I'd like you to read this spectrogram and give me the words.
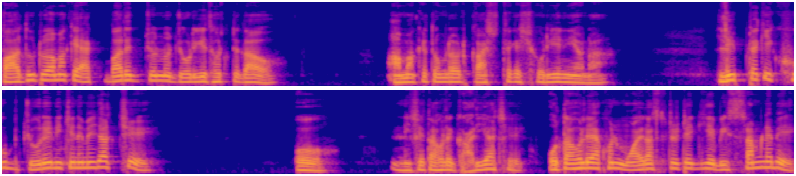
পা দুটো আমাকে একবারের জন্য জড়িয়ে ধরতে দাও। আমাকে তোমরা ওর কাছ থেকে সরিয়ে নিও না। লিফটটা কি খুব জোরে নিচে নেমে যাচ্ছে? ও, নিচে তাহলে গাড়ি আছে। ও তাহলে এখন ময়রা স্ট্রিটে গিয়ে বিশ্রাম নেবে?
